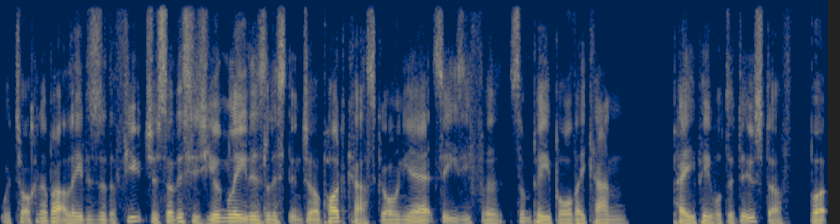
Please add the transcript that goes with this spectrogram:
we're talking about leaders of the future. So this is young leaders listening to a podcast going, yeah, it's easy for some people. They can pay people to do stuff. But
